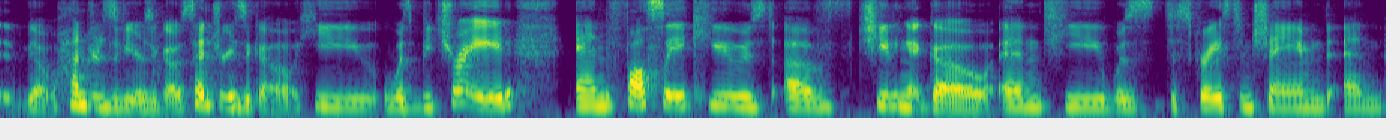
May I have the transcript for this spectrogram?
you know hundreds of years ago centuries ago he was betrayed and falsely accused of cheating at go and he was disgraced and shamed and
